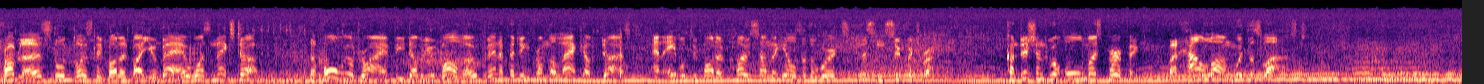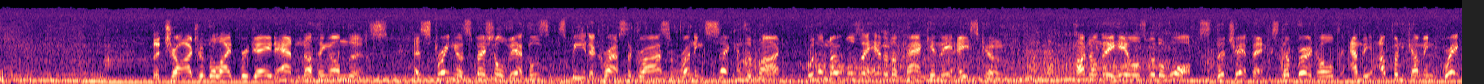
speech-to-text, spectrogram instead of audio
Grobler, still closely followed by Hubert, was next up. The four-wheel drive VW Volvo benefiting from the lack of dust and able to follow close on the heels of the works Nissan Super Truck. Conditions were almost perfect, but how long would this last? The charge of the Light Brigade had nothing on this. A string of special vehicles speed across the grass, running seconds apart, with the Nobles ahead of the pack in the Raceco. Hot on their heels were the Walks, the Chepeks, the Bertholds, and the up-and-coming Greg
